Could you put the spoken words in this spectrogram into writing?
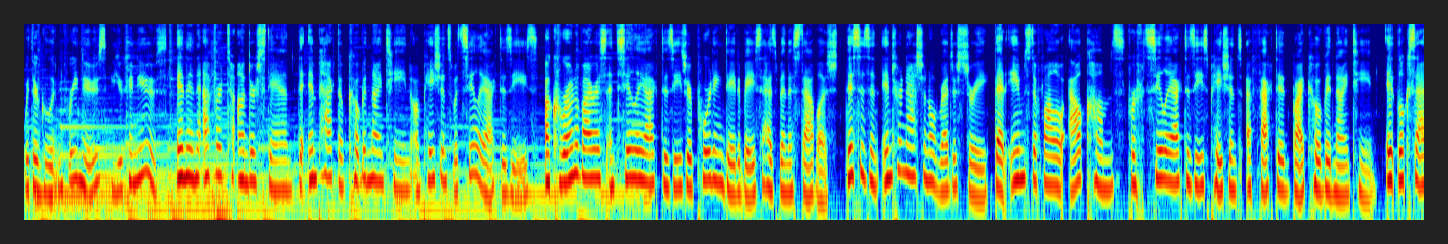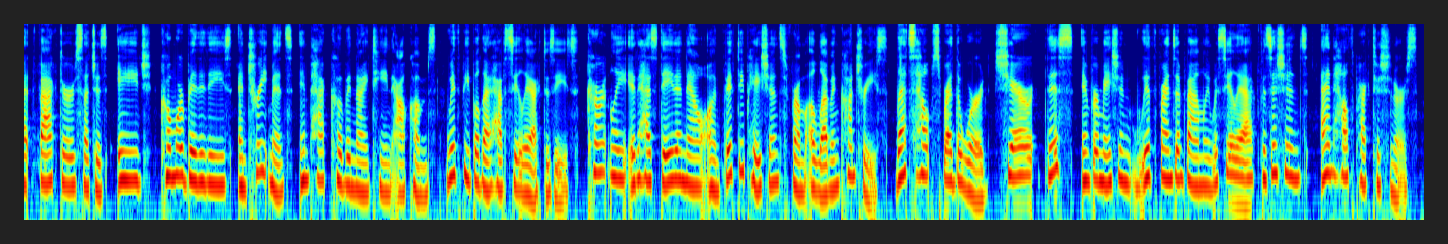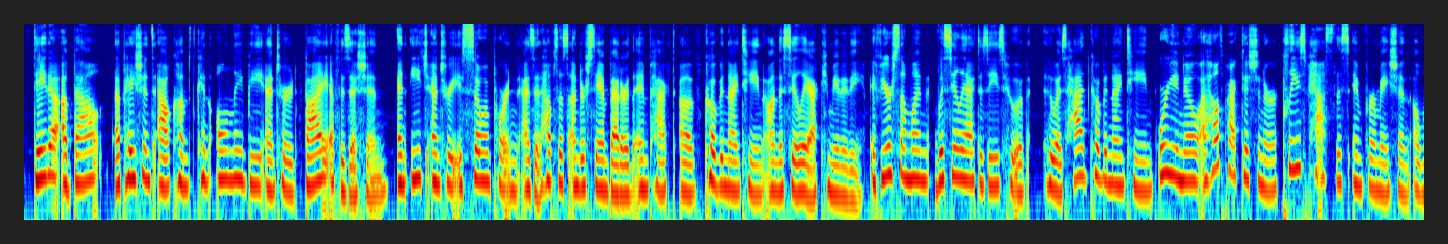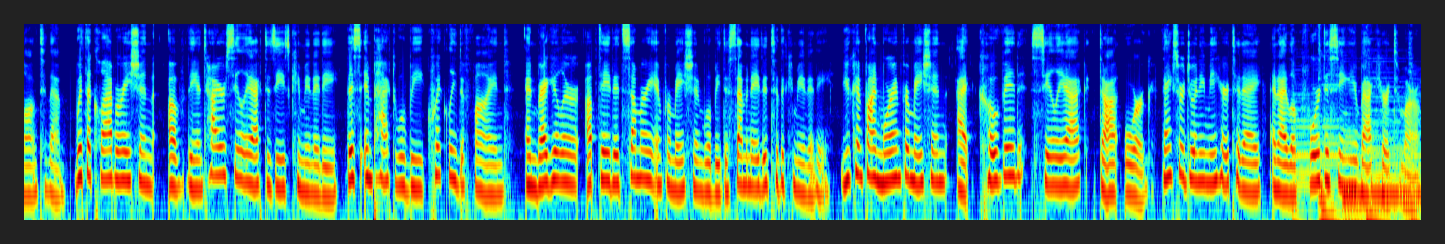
with your gluten free news you can use. In an effort to understand the impact of COVID 19 on patients with celiac disease, a coronavirus and celiac disease reporting database has been established. This is an international registry that aims to follow outcomes for celiac disease patients affected by COVID 19. It looks at factors such as age, comorbidities, and treatments impact COVID 19 outcomes with people that have celiac disease. Currently, it has data now on 50 patients from 11 countries. Let's help spread the word. Share this information with friends and family with celiac, physicians, and health practitioners. Data about a patient's outcomes can only be entered by a physician, and each entry is so important as it helps us understand better the impact of COVID 19 on the celiac community. If you're someone with celiac disease who have who has had COVID 19 or you know a health practitioner, please pass this information along to them. With a collaboration of the entire celiac disease community, this impact will be quickly defined and regular updated summary information will be disseminated to the community. You can find more information at covidceliac.org. Thanks for joining me here today, and I look forward to seeing you back here tomorrow.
